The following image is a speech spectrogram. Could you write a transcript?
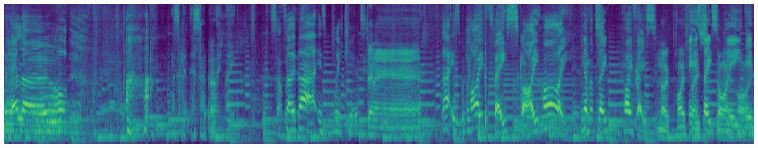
Hello. Let's get this out of the way, mate. So that is wicked. Ta-da. That is wicked. High face, sky high. Never played pie face. No, pie face. It is basically sky high. in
